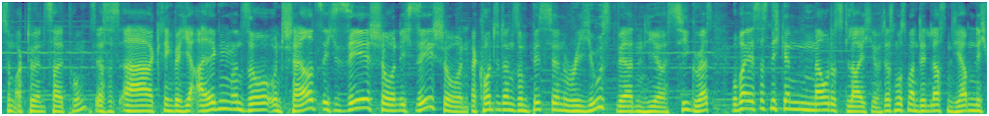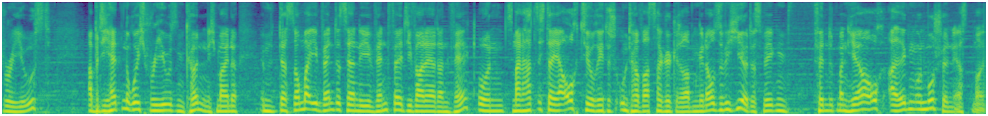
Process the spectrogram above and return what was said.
zum aktuellen Zeitpunkt. Als erstes, ah, kriegen wir hier Algen und so und Shells. Ich sehe schon, ich sehe schon. Da konnte dann so ein bisschen reused werden hier. Seagrass. Wobei ist das nicht genau das gleiche. Das muss man denen lassen. Die haben nicht reused. Aber die hätten ruhig reusen können. Ich meine, das Sommer-Event ist ja eine Eventwelt, die war ja dann weg. Und man hat sich da ja auch theoretisch unter Wasser gegraben, genauso wie hier. Deswegen findet man hier auch Algen und Muscheln erstmal.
